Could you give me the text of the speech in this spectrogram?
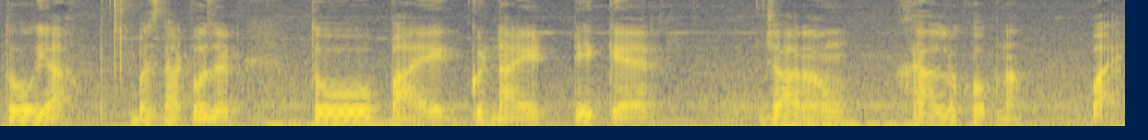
तो या, बस दैट वॉज़ इट तो bye good night take care जा रहा हूँ. ख्याल रखो अपना. बाय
